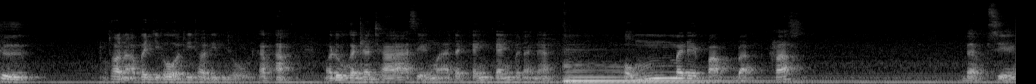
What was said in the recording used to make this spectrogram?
คือท่อนอัปเปจิโอที่ท่อนอินโทรครับอะมาดูกันช้าๆ เสียงมันอาจจะแก๊งๆไปหน่อยนะ ผมไม่ได้ปรับแบบคลัสแบบเสียง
